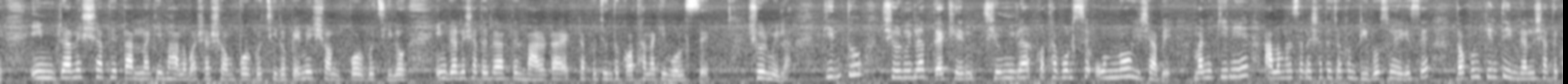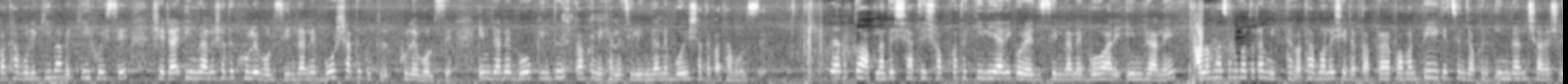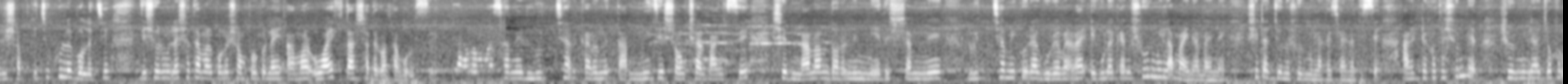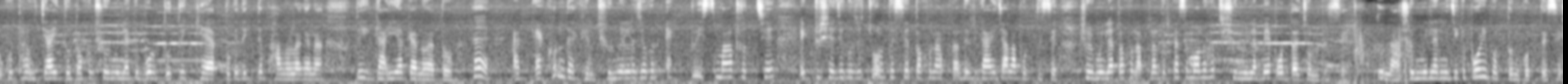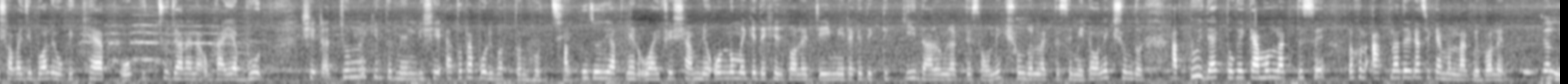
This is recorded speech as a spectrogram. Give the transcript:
ইমরানের সাথে তার নাকি ভালোবাসার সম্পর্ক ছিল, প্রেমের সম্পর্ক ছিল। ইমরানের সাথে রাতের বারোটা একটা পর্যন্ত কথা নাকি বলছে। শর্মিলা। কিন্তু শর্মিলা দেখেন, শর্মিলা কথা বলছে অন্য হিসাবে। মানে কি নিয়ে? আলম হাসানের সাথে যখন ডিভোর্স হয়ে গেছে, তখন কিন্তু ইমরানের সাথে কথা বলে কীভাবে কি হয়েছে সেটা ইমরানের সাথে খুলে বলছে। ইমরানের বউর সাথে খুলে- বলছে। ইমরানের বউ কিন্তু তখন এখানে ছিল, ইমরানের বউয়ের সাথে কথা বলছে। ইমরান তো আপনাদের সাথে সব কথা ক্লিয়ারই করে দিচ্ছে ইমরানের বউ আর ইমরানে। আলম হাসান কতটা মিথ্যা কথা বলে সেটা তো আপনারা প্রমাণ পেয়ে গেছেন, যখন ইমরান সরাসরি সব কিছু খুলে বলেছে যে, শর্মিলার সাথে আমার কোনো সম্পর্ক নেই, আমার ওয়াইফ তার সাথে কথা বলছে। আলম হাসানের লুচ্ছার কারণে তার নিজের সংসার ভাঙছে, সে নানান ধরনের মেয়েদের সামনে লুচ্ছামি করে ঘুরে বেড়ায়, এগুলা কেন শর্মিলা মাইনা নাই? নেয় সেটার জন্য শর্মিলাকে চাইনা দিচ্ছে আরেকটা কথা শুনবেন, শর্মিলা যখন কোথাও যাইতো তখন শর্মিলাকে বলতো, তুই খ্যাত, তোকে দেখতে ভালো লাগে না, তুই গাইয়া কেন এত? হ্যাঁ আর এখন দেখেন শর্মিলা যখন একটু স্মার্ট হচ্ছে, একটু সেজে গুজে চলতেছে, তখন আপনাদের গায়ে জ্বালা পড়তেছে। শর্মিলা তখন আপনাদের কাছে মনে হচ্ছে শর্মিলা বেপদ্দায় চলতেছে। তো না শর্মিলা নিজেকে পরিবর্তন করতেছে। সবাই যে বলে, ওকে খ্যাত, ও কিচ্ছু জানে না, ও গাইয়া ভূত। সেটার জন্যই কিন্তু মেন বিষয়ে এতটা পরিবর্তন হচ্ছে। আপনি যদি আপনার ওয়াইফের সামনে অন্য মেয়েকে দেখে বলেন যে, এই মেয়েটাকে দেখতে কি দারুণ লাগতেছে, অনেক সুন্দর লাগতেছে, মেয়েটা অনেক সুন্দর। আর তুই দেখ তোকে কেমন লাগতেছে তখন আপনাদের কাছে কেমন লাগবে বলেন?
